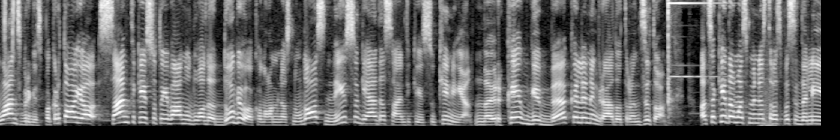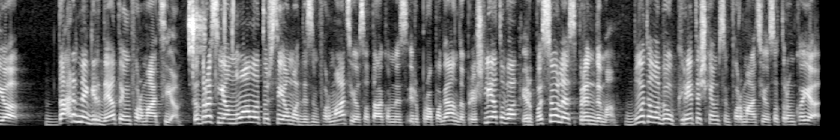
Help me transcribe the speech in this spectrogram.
Landsbergis pakartojo, santykiai su Taivanu duoda daugiau ekonominės naudos nei sugedę santykiai su Kinija. Na ir kaipgi be Kaliningrado tranzito. Atsakydamas ministras pasidalijo, dar negirdėta informacija, kad Rusija nuolat užsijama dezinformacijos atakomis ir propaganda prieš Lietuvą ir pasiūlė sprendimą - būti labiau kritiškiams informacijos atrankoje.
